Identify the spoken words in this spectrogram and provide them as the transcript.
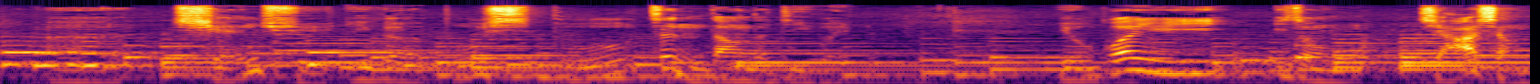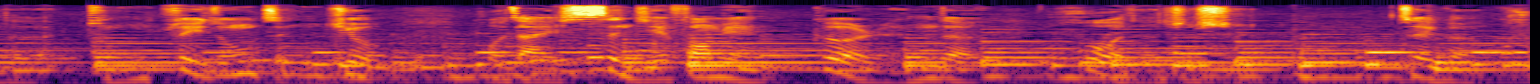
呃前取一个不不正当的地位，有关于一种假想的从最终拯救或在圣洁方面个人的获得之时，这个困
